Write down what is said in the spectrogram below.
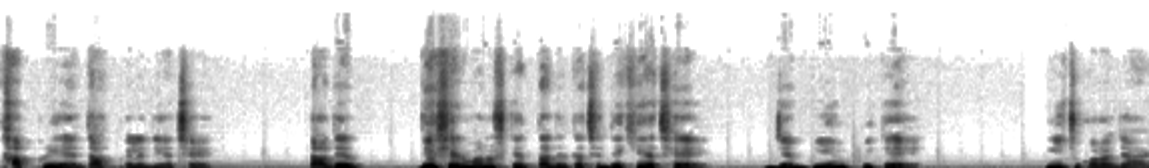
থাপড়িয়ে দাঁত ফেলে দিয়েছে। তাদের দেশের মানুষকে তাদের কাছে দেখিয়েছে যে বিএনপিকে নিচু করা যায়।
